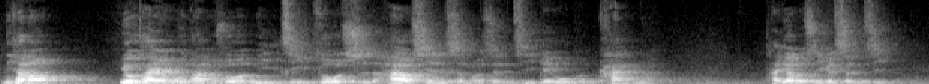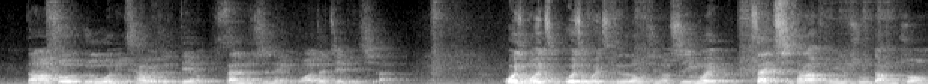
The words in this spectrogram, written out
你看哦，犹太人问他们说：“你既做事，还要显什么神迹给我们看呢？”他要的是一个神迹。然后他说：“如果你拆毁这店，三日之内我要再建立起来。”为什么会为什么会指这个东西呢？是因为在其他的福音书当中。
